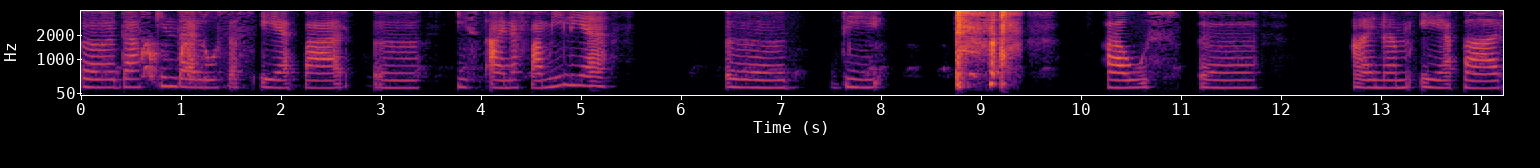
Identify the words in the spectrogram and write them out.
Äh, das kinderloses Ehepaar äh, ist eine Familie, äh, die aus äh, einem Ehepaar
